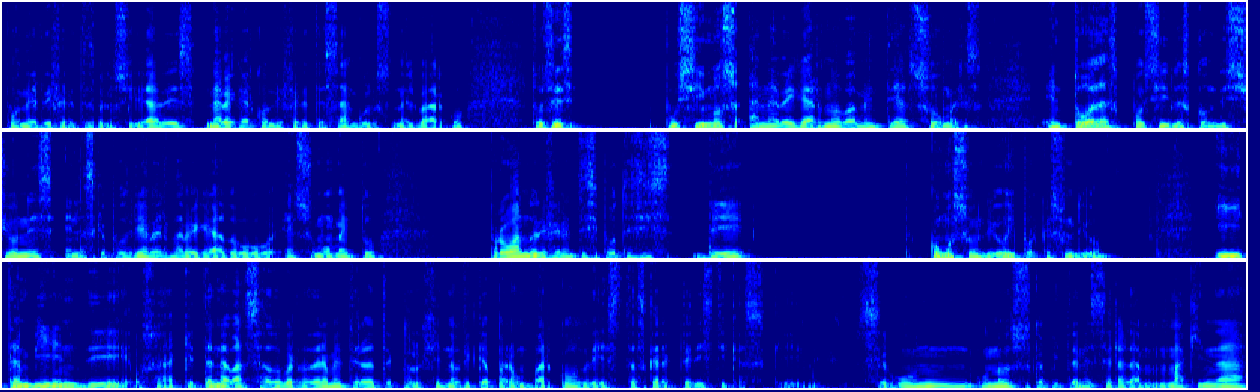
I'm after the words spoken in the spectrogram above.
poner diferentes velocidades, navegar con diferentes ángulos en el barco. Entonces, pusimos a navegar nuevamente al Somers en todas las posibles condiciones en las que podría haber navegado en su momento, probando diferentes hipótesis de cómo se hundió y por qué se hundió. Y también de, o sea, qué tan avanzado verdaderamente era la tecnología náutica para un barco de estas características, que según uno de sus capitanes era la máquina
